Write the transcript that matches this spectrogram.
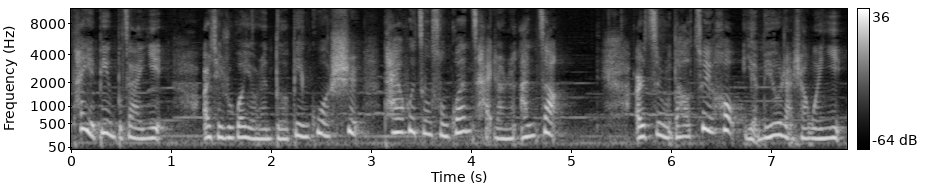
他也并不在意，而且如果有人得病过世，他还会赠送棺材让人安葬。而自汝到最后也没有染上瘟疫。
